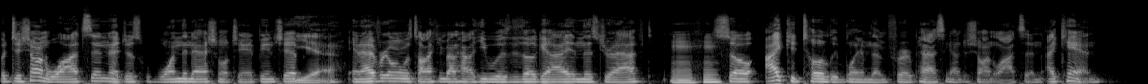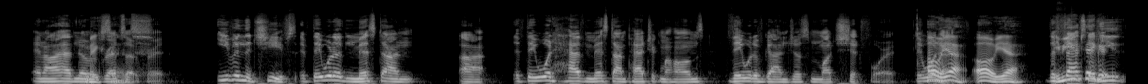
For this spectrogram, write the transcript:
But Deshaun Watson had just won the national championship. Yeah. And everyone was talking about how he was the guy in this draft. Mm-hmm. So I could totally blame them for passing on Deshaun Watson. I can, and I have no Makes regrets sense. over it. Even the Chiefs, if they would have missed on, uh, if they would have missed on Patrick Mahomes, they would have gotten just much shit for it. They would Oh have. yeah. Oh yeah. The if fact that he,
